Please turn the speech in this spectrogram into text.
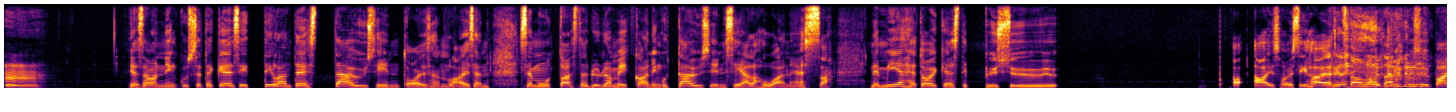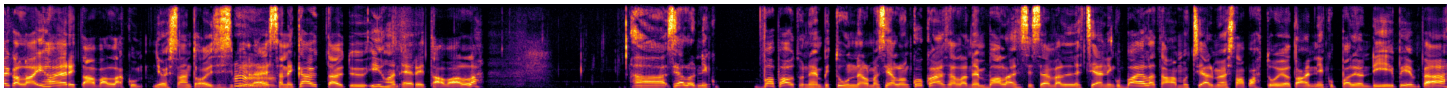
Mm. Ja se, on niin kuin, se tekee siitä tilanteesta täysin toisenlaisen. Se muuttaa sitä dynamiikkaa niin kuin täysin siellä huoneessa. Ne miehet oikeasti pysyy aisoisi ihan eri tavalla, ne pysyy paikallaan ihan eri tavalla kuin joissain toisissa bileissä. Ne käyttäytyy ihan eri tavalla. Uh, siellä on niinku vapautuneempi tunnelma. Siellä on koko ajan sellainen balanssi sen välillä, että siellä niinku bailataan, mutta siellä myös tapahtuu jotain niinku paljon diipimpää.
